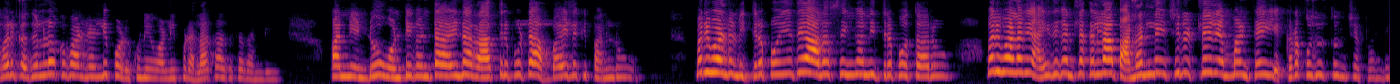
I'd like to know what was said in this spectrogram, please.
ఎవరి గదుల్లోకి వాళ్ళు వెళ్ళి పడుకునేవాళ్ళు. ఇప్పుడు అలా కాదు కదండి. పన్నెండు ఒంటి గంట అయినా రాత్రిపూట అబ్బాయిలకి పనులు మరి వాళ్ళు నిద్రపోయేదే ఆలస్యంగా నిద్రపోతారు? మరి వాళ్ళని ఐదు గంటలకల్లా పనులు లేచినట్లే రమ్మంటే ఎక్కడ కుదురుతుంది చెప్పండి?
